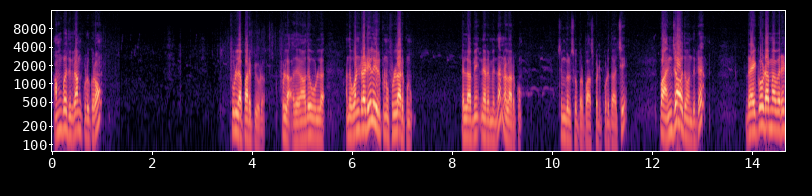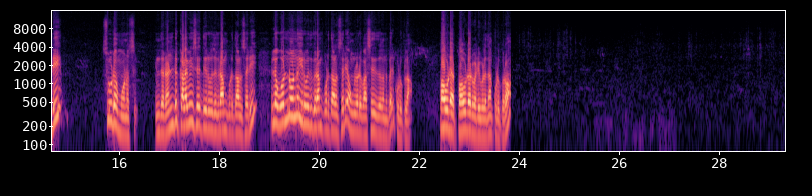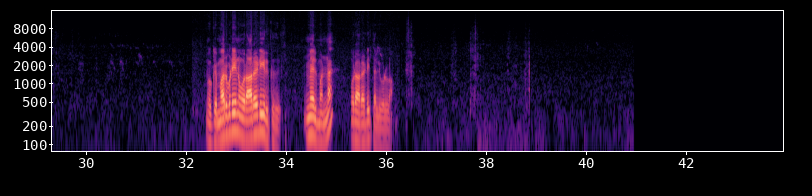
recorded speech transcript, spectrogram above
ஐம்பது கிராம் கொடுக்குறோம். ஃபுல்லாக பரப்பி விடும். ஃபுல்லாக அது அதுவும் உள்ள அந்த ஒன்றரை அடியில் இருக்கணும் ஃபுல்லாக இருக்கணும். எல்லாமே நிரம்பி தான் நல்லாயிருக்கும் சிங்கிள் சூப்பர் பாஸ்பேட் கொடுத்தாச்சு. இப்போ அஞ்சாவது வந்துட்டு ட்ரைகோடமா வெரடி சூடோமோனஸ் இந்த ரெண்டு கலவையும் சேர்த்து இருபது கிராம் கொடுத்தாலும் சரி இல்லை ஒன்று ஒன்று இருபது கிராம் கொடுத்தாலும் சரி அவங்களோட வசதி தகுந்த மாதிரி கொடுக்கலாம். பவுடர் பவுடர் வடிவில் தான் கொடுக்குறோம். ஓகே மறுபடியும் ஒரு அரை அடி இருக்குது. மேல் மண்ணை ஒரு அரை அடி தள்ளி விடலாம்.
